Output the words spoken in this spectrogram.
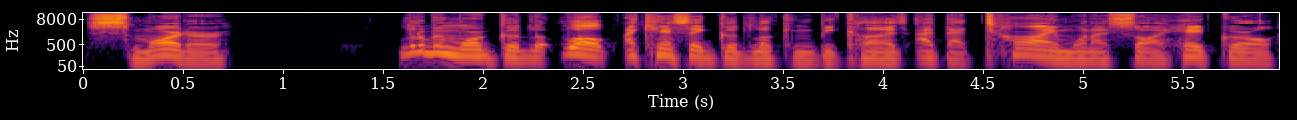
smarter, a little bit more good look. Well, I can't say good looking because at that time when I saw Hit Girl,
